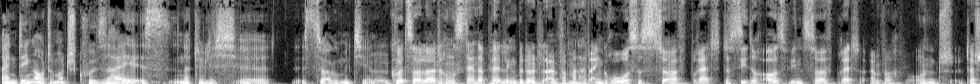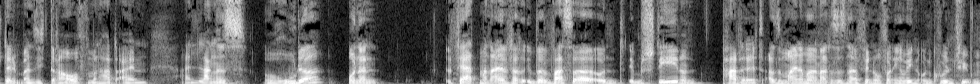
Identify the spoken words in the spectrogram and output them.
ein Ding automatisch cool sei, ist natürlich äh, ist zu argumentieren. Kurze Erläuterung, Stand-Up-Paddling bedeutet einfach, man hat ein großes Surfbrett. Das sieht doch aus wie ein Surfbrett einfach. Und da stellt man sich drauf. Man hat ein, ein langes Ruder und dann fährt man einfach über Wasser und im Stehen und paddelt. Also meiner Meinung nach ist es eine Erfindung von irgendwelchen uncoolen Typen,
